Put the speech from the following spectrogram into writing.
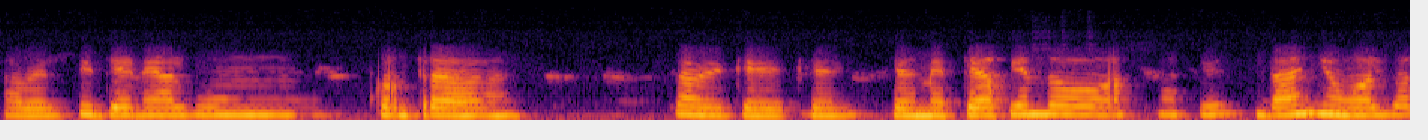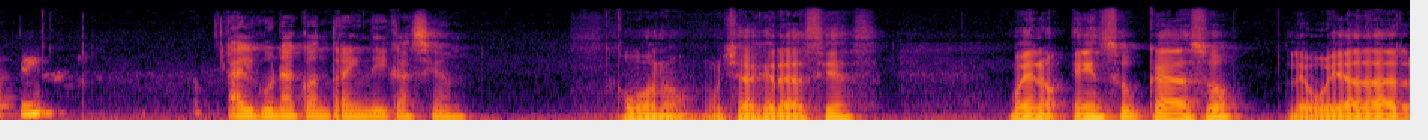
a ver si tiene algún contra, ¿sabe? Que, que, me esté haciendo daño o algo así. ¿Alguna contraindicación? ¿Cómo no? Muchas gracias. Bueno, en su caso, le voy a dar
